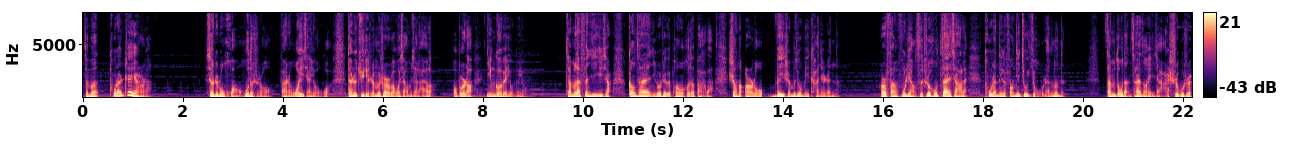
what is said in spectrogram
怎么突然这样了？像这种恍惚的时候，反正我以前有过，但是具体什么事儿吧，我想不起来了。我不知道您各位有没有？咱们来分析一下，刚才你说这位朋友和他爸爸上到二楼，为什么就没看见人呢？而反复两次之后再下来，突然那个房间就有人了呢？咱们斗胆猜测一下，是不是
